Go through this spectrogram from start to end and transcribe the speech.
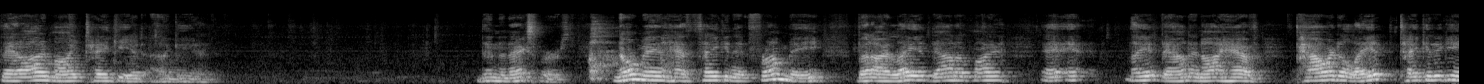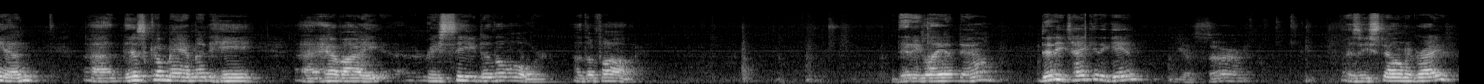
that I might take it again. Then the next verse. No man hath taken it from me, but I lay it down of my eh, eh, lay it down, and I have power to lay it, take it again. Uh, this commandment he uh, have I received of the Lord, of the Father. Did he lay it down? Did he take it again? Yes, sir. Is he still in the grave?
